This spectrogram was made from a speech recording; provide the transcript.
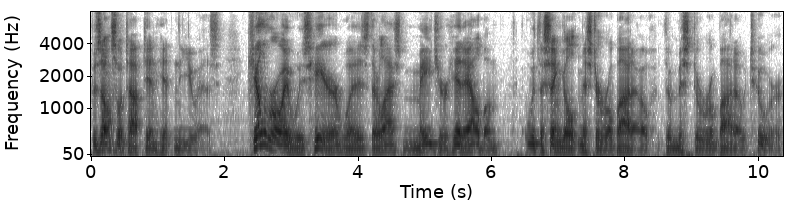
was also a top 10 hit in the us kilroy was here was their last major hit album with the single Mr. Roboto, the Mr. Roboto tour.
